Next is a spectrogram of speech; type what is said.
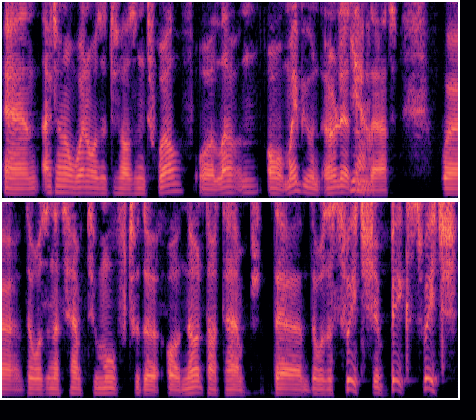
And I don't know when was it, 2012 or 11 or maybe even earlier yeah. than that, where there was an attempt to move to the, or no not attempt, there, there was a switch, a big switch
